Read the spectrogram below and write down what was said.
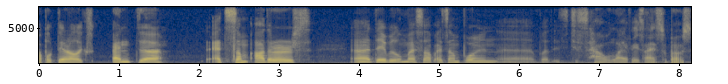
couple derelicts and uh, at some others uh, they will mess up at some point uh, but it's just how life is I suppose.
